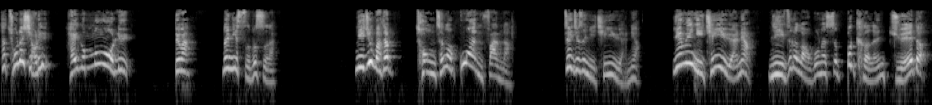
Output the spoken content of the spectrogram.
他除了小绿还有个墨绿，对吧？那你死不死呢？你就把他宠成了惯犯了，这就是你轻易原谅，因为你轻易原谅。你这个老公呢是不可能觉得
